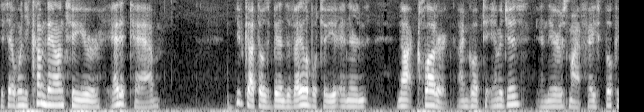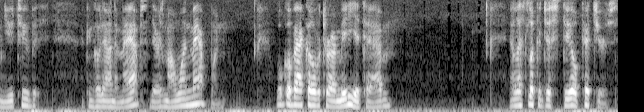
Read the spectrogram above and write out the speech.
is that when you come down to your edit tab, you've got those bins available to you and they're not cluttered. I can go up to images and there's my Facebook and YouTube. I can go down to maps. There's my one map one. We'll go back over to our media tab and let's look at just still pictures.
